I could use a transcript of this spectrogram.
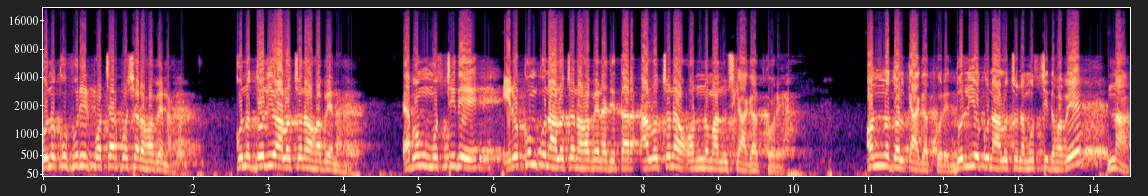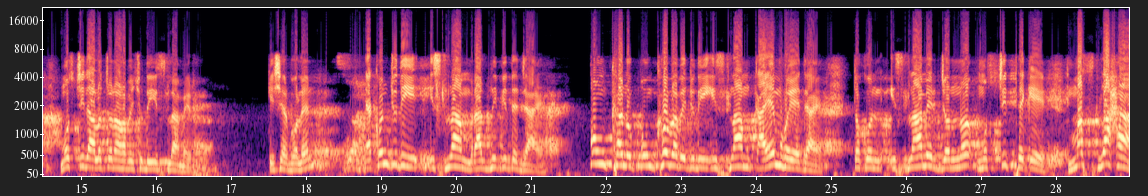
কোনো কুফুরির প্রচার প্রসার হবে না, কোনো দলীয় আলোচনা হবে না, এবং মসজিদে এরকম কোনো আলোচনা হবে না যে তার আলোচনা অন্য মানুষকে আঘাত করে। অন্য দলকে আঘাত করে। দলীয় কোনো আলোচনা মসজিদ হবে? না। মসজিদে আলোচনা হবে শুধু ইসলামের। কিসের বলেন? এখন যদি ইসলাম রাজনীতিতে যায়, পুঙ্খানুপুঙ্খভাবে যদি ইসলাম কায়েম হয়ে যায়, তখন ইসলামের জন্য মসজিদ থেকে মাসলাহা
